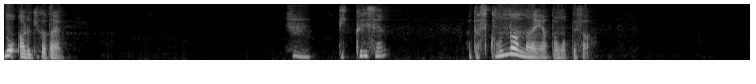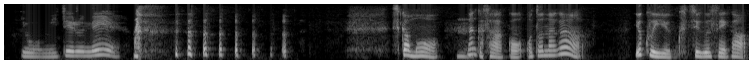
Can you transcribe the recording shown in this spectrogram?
の歩き方やん。うんびっくりせん？私こんなんなんやと思ってさ。よう見てるね しかも、なんかかさ、こう、大人がよく言う口癖が、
